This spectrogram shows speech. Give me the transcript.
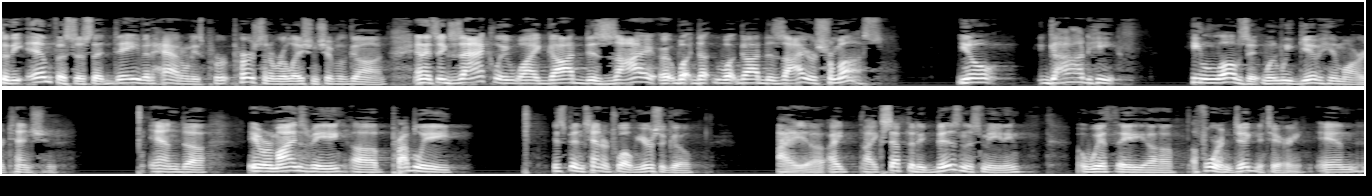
to the emphasis that David had on his per- personal relationship with God. And it's exactly why God desire uh, what, what God desires from us. You know, God, He, he loves it when we give Him our attention. And uh, it reminds me, uh, probably, it's been 10 or 12 years ago, I, uh, I, I, accepted a business meeting with a, uh, a foreign dignitary. And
